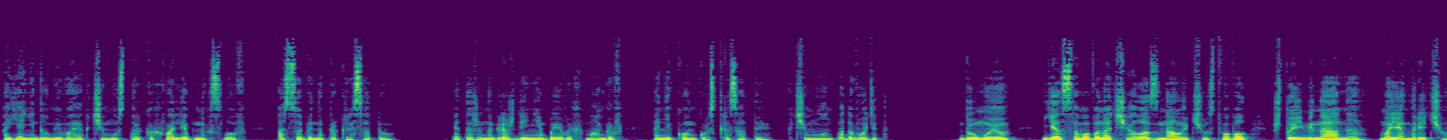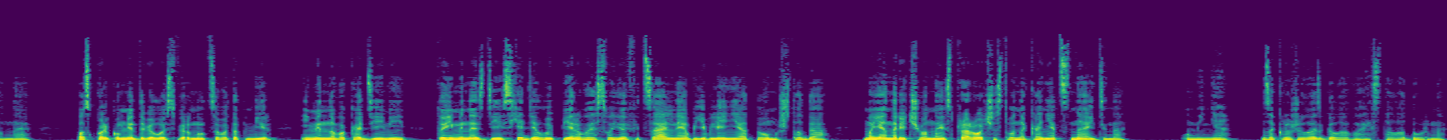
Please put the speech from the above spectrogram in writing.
а я недоумеваю, к чему столько хвалебных слов, особенно про красоту. Это же награждение боевых магов, а не конкурс красоты. К чему он подводит? Думаю, я с самого начала знал и чувствовал, что именно она, моя наречённая. Поскольку мне довелось вернуться в этот мир именно в Академии, то именно здесь я делаю первое свое официальное объявление о том, что да, моя нареченная из пророчества наконец найдена. У меня закружилась голова и стало дурно.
